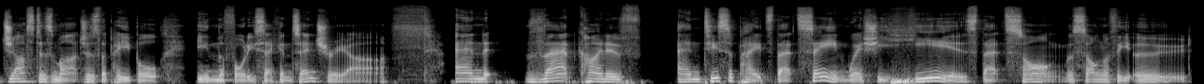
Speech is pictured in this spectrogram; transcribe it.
just as much as the people in the 42nd century are. And that kind of anticipates that scene where she hears that song, the song of the ood,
